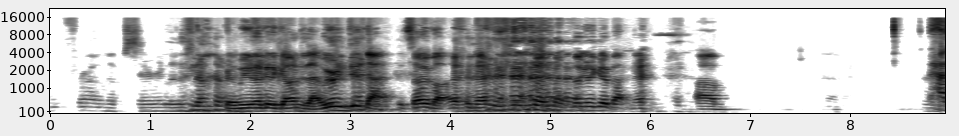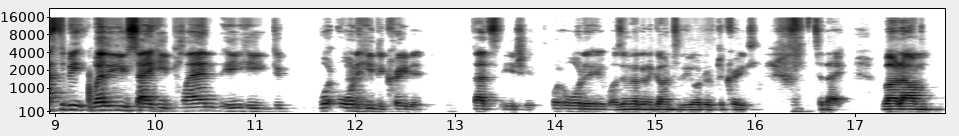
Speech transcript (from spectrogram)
infralapsarian? But we're not going to go into that. We already did that. It's over. no, I'm not going to go back now. Um, it has to be whether you say he planned, he, he de- what order he decreed it. That's the issue. What order it was. I'm not going to go into the order of decrees today. But um,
